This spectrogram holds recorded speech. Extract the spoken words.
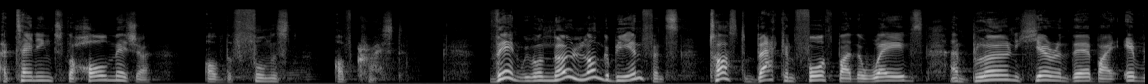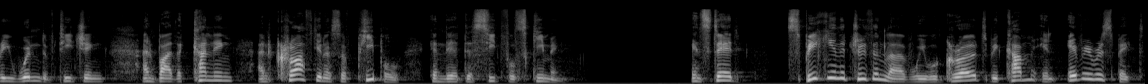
attaining to the whole measure of the fullness of Christ. Then we will no longer be infants, tossed back and forth by the waves and blown here and there by every wind of teaching and by the cunning and craftiness of people in their deceitful scheming. Instead, speaking the truth in love, we will grow to become, in every respect,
